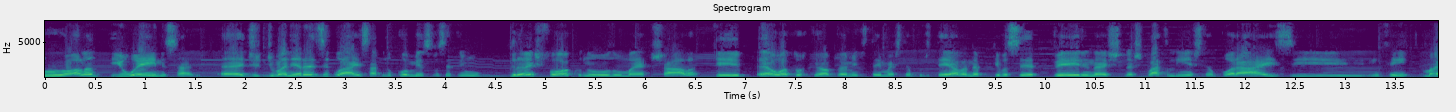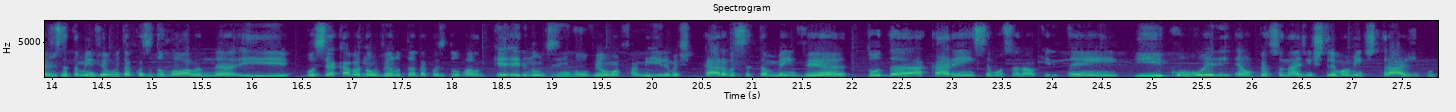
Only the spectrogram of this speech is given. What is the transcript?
o Roland e o Wayne, sabe? É, de, de maneiras iguais, sabe? No começo você tem um grande foco no, no Mahershala, que é o ator que obviamente tem mais tempo de tela, né? Porque você vê ele nas, nas quatro linhas temporais e, enfim. Mas você também vê muita coisa do Holland, né? E você acaba não vendo tanta coisa do Holland porque ele não desenvolveu uma família. Mas, cara, você também vê toda a carência emocional que ele tem e como ele é um personagem extremamente trágico.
